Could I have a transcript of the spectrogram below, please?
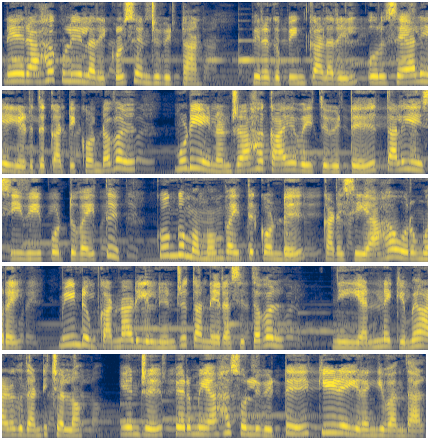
நேராக குளியலறைக்குள் சென்று விட்டான். பிறகு பிங்க் கலரில் ஒரு சேலையை எடுத்து கட்டிக்கொண்டவள் முடியை நன்றாக காய வைத்துவிட்டு தலையை சீவி பொட்டு வைத்து குங்குமமும் வைத்துக்கொண்டு கடைசியாக ஒரு முறை மீண்டும் கண்ணாடியில் நின்று தன்னை ரசித்தவள் நீ என்னைக்குமே அழகு தண்டி செல்லம் என்று பெருமையாக சொல்லிவிட்டு கீழே இறங்கி வந்தாள்.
